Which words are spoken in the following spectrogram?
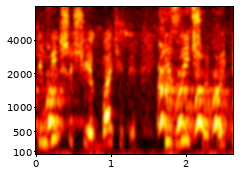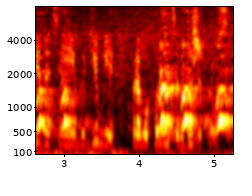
Тим більше, що як бачите, фізично пройти до цієї будівлі правоохоронцям дуже просто.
